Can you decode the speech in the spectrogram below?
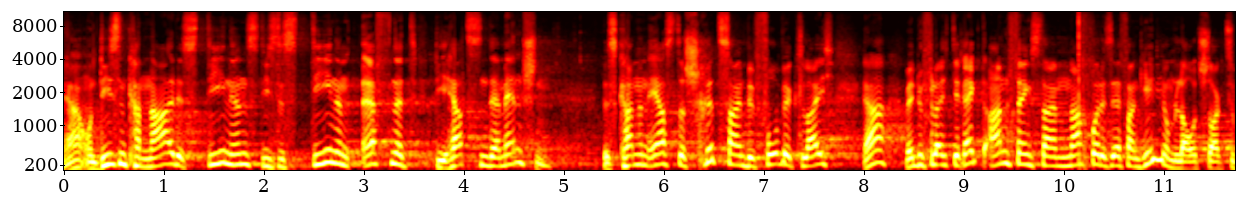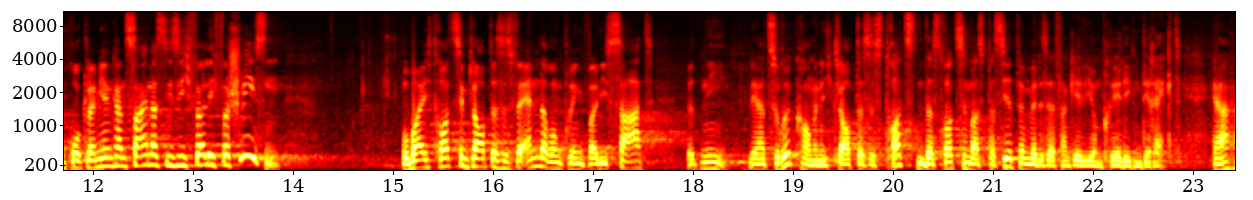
Ja, und diesen Kanal des Dienens, dieses Dienen öffnet die Herzen der Menschen. Das kann ein erster Schritt sein, bevor wir gleich, ja, wenn du vielleicht direkt anfängst, deinem Nachbar das Evangelium lautstark zu proklamieren, kann es sein, dass die sich völlig verschließen. Wobei ich trotzdem glaube, dass es Veränderung bringt, weil die Saat wird nie leer zurückkommen. Ich glaube, dass es trotzdem, dass trotzdem was passiert, wenn wir das Evangelium predigen direkt. Ja,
